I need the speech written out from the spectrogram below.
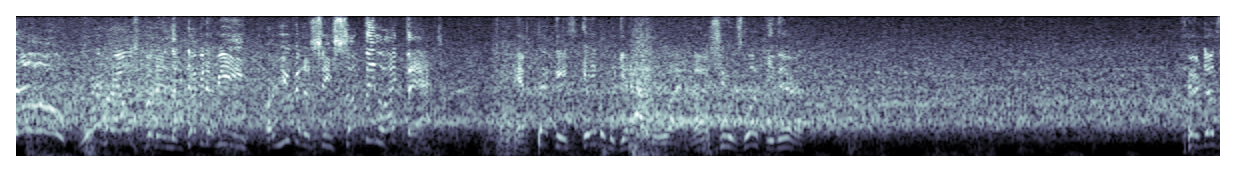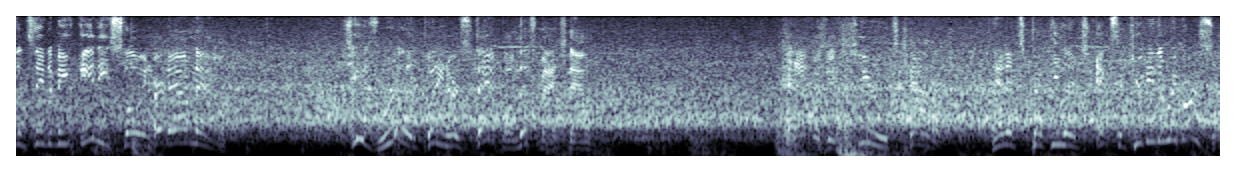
No! Where else but in the WWE are you going to see something like that? And Becky's able to get out of the way. Uh, she was lucky there. There doesn't seem to be any slowing her down now. She's really putting her stamp on this match now. And that was a huge counter. And it's Becky Lynch executing the reversal.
